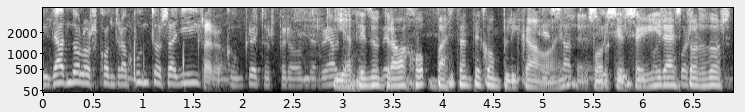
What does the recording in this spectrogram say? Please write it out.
y dando los contrapuntos allí Claro. concretos, pero donde realmente y haciendo un ve- trabajo bastante complicado, ¿eh? Exacto, sí, porque sí, sí, seguir por a estos dos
